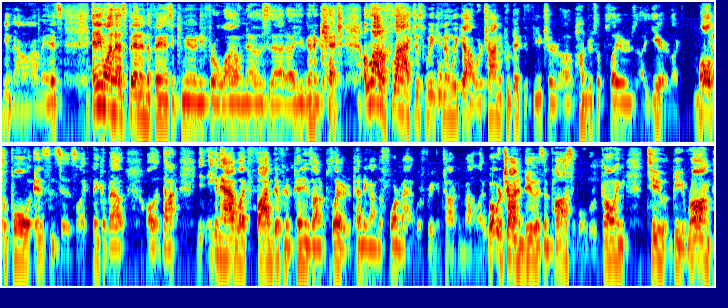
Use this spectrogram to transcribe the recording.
you know, I mean, it's anyone that's been in the fantasy community for a while knows that uh, you're going to catch a lot of flack just week in and week out. We're trying to predict the future of hundreds of players a year. Like multiple yep. instances. Like think about all the dot. You can have like five different opinions on a player depending on the format we're freaking talking about. Like what we're trying to do is impossible. We're going to be wrong.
